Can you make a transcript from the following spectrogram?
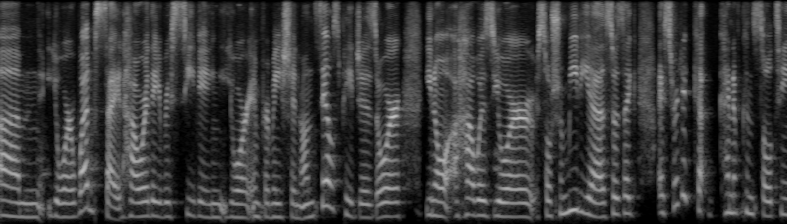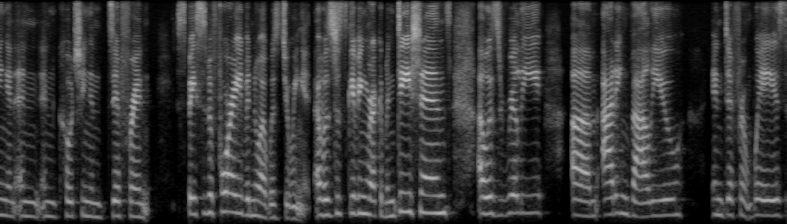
um, your website? How are they receiving your information on sales pages? Or you know how is your social media? So it's like i started kind of consulting and, and, and coaching in different spaces before i even knew i was doing it. I was just giving recommendations. I was really um, adding value in different ways.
